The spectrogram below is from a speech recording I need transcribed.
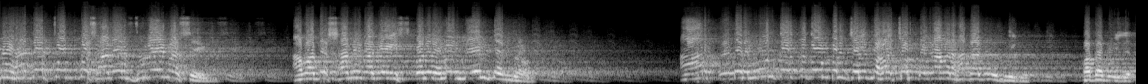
দুই হাজার চোদ্দ সালের জুলাই মাসে আমাদের স্বামীবাগে ইস্কনের হলো মেন কেন্দ্র। আর ওদের মূল কার্যক্রম পরিচালিত হয় চট্টগ্রামের হাটাগুড়ি থেকে কথা বুঝলেন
